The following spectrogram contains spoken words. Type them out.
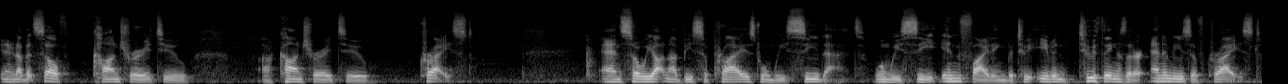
in and of itself contrary to, uh, contrary to Christ. And so we ought not be surprised when we see that, when we see infighting between even two things that are enemies of Christ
